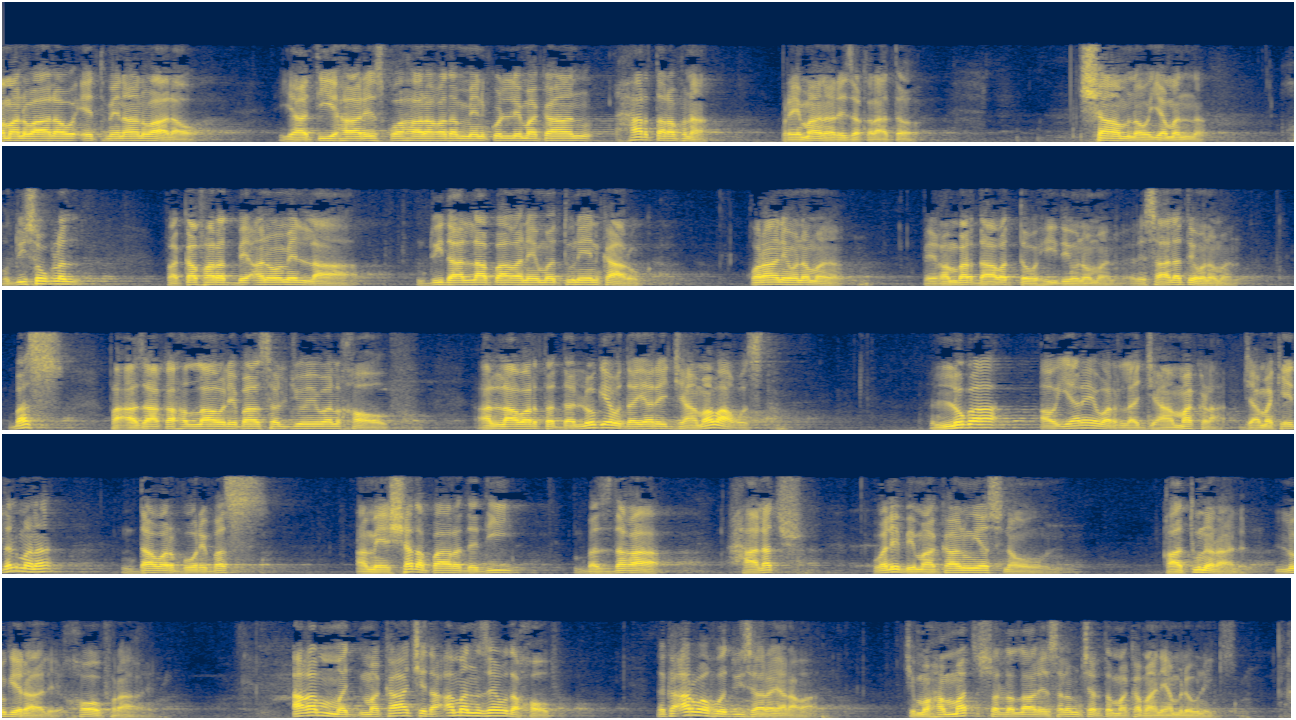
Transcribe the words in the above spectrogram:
امن والو اطمینان والو یاتی حارس کو هر غدم من کل مکان هر طرفنا پریمان رزق راته شام نو یمن نه خودی سوکلل فکفرت بانعم الله دوی د الله پاغه نعمتونه انکار وک قران یې ونه مانه پیغمبر دعوت توحید یې ونه مانه رسالت یې ونه مانه بس فازاقه الله لباس الجوع والخوف الله ورته د لوګي او د یری جامه واغوست لوګا او یری ورله جامه کړه جامه کېدل منه دا ور پورې بس همیشه د پاره د دی بس دغه حالت شو ولی بما کانو یسنون قاتون رال لګی رال خوف رال هغه مکا چې د امن زو د خوف دغه ارواح و دوی سره یا روا چې محمد صلی الله علیه وسلم چرته مکه باندې عملونه کی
